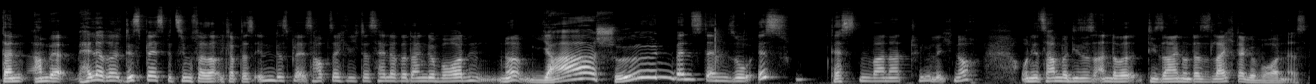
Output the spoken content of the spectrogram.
Dann haben wir hellere Displays, beziehungsweise ich glaube, das Innendisplay ist hauptsächlich das hellere dann geworden. Ne? Ja, schön, wenn es denn so ist. Testen wir natürlich noch. Und jetzt haben wir dieses andere Design und dass es leichter geworden ist.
